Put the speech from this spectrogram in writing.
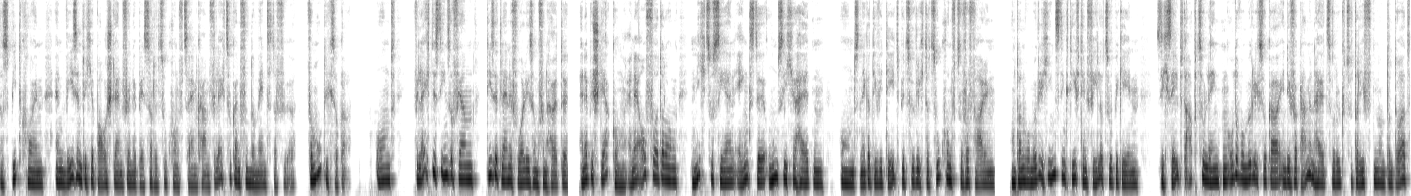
dass Bitcoin ein wesentlicher Baustein für eine bessere Zukunft sein kann, vielleicht sogar ein Fundament dafür, vermutlich sogar. Und vielleicht ist insofern diese kleine Vorlesung von heute eine Bestärkung, eine Aufforderung, nicht zu sehr in Ängste, Unsicherheiten und Negativität bezüglich der Zukunft zu verfallen und dann womöglich instinktiv den Fehler zu begehen, sich selbst abzulenken oder womöglich sogar in die Vergangenheit zurückzudriften und dann dort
